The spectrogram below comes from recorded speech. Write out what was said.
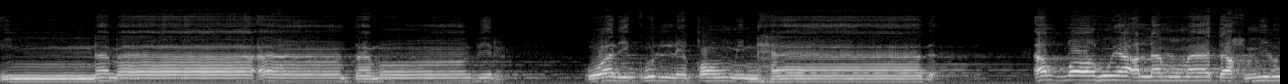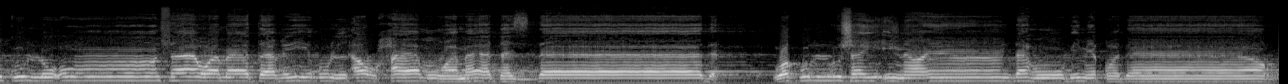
إِنَّمَا أَنتَ مُنذِرٌ ۖ وَلِكُلِّ قَوْمٍ هَادٍ. اللَّهُ يَعْلَمُ مَا تَحْمِلُ كُلُّ أُنثَىٰ وَمَا تَغِيضُ الْأَرْحَامُ وَمَا تَزْدَادُ ۖ. وَكُلُّ شَيْءٍ عِندَهُ بِمِقْدَارٍ.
